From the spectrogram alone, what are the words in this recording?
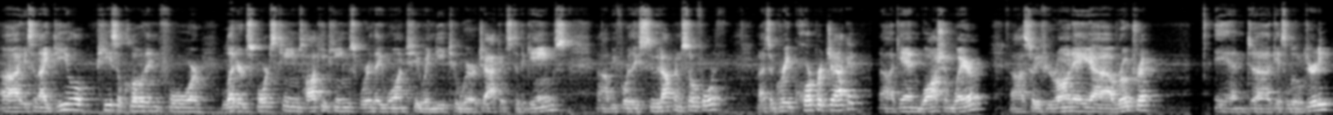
Uh, it's an ideal piece of clothing for lettered sports teams, hockey teams, where they want to and need to wear jackets to the games uh, before they suit up and so forth. Uh, it's a great corporate jacket. Uh, again, wash and wear. Uh, so if you're on a uh, road trip and gets a little dirty,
